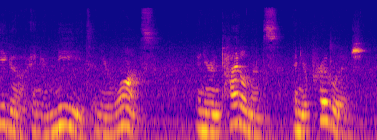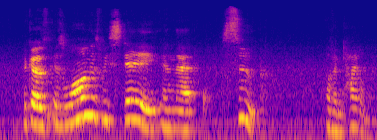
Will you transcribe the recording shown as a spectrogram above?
ego and your needs and your wants and your entitlements and your privilege because as long as we stay in that soup of entitlement,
